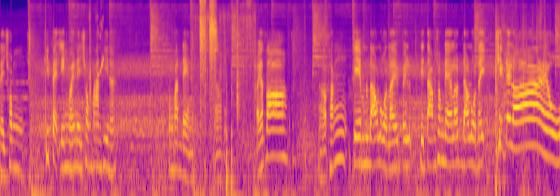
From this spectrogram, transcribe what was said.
ในช่องพี่แปะลิงก์ไว้ในช่องบ้านพี่นะ ช่องบ้านแดงนะครับผมไปกันต่อนะครับทั้งเกมดาวน์โหลดอะไรไปติดตามช่องแดงแล้วดาวน์โหลดในคลิปได้เลย โอ้โห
